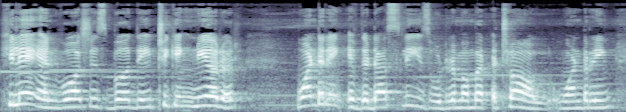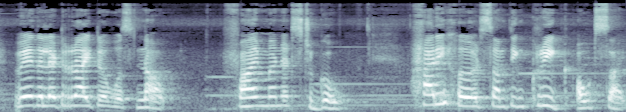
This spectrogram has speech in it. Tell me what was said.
He lay and watched his birthday ticking nearer, wondering if the Dursleys would remember at all, wondering where the letter writer was now. Five minutes to go. Harry heard something creak outside.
